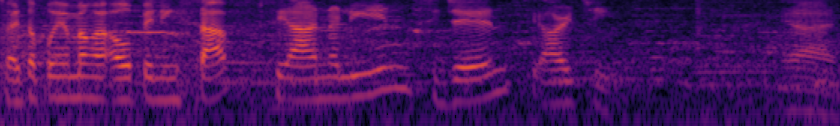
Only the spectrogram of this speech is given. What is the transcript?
So, ito po yung mga opening staff. Si Annalyn, si Jen, si Archie. Yan.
